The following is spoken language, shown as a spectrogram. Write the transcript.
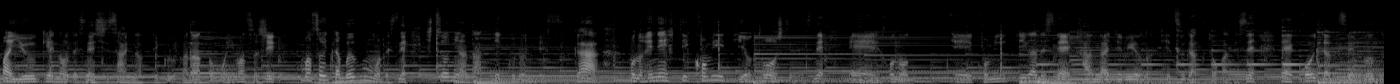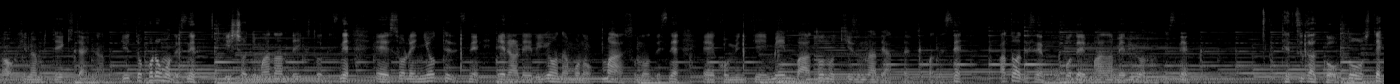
まあ、有形のですね、資産になってくるかなと思いますし、まあ、そういった部分もですね、必要にはなってくるんですが、この NFT コミュニティを通してですね、えー、このえー、コミュニティがですね考えているような哲学とかですね、え、こういったですね文化を広めていきたいなっていうところもですね一緒に学んでいくとですね、え、それによってですね得られるようなものまあそのですね、えコミュニティメンバーとの絆であったりとかですねあとはですねここで学べるようなですね哲学を通して、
